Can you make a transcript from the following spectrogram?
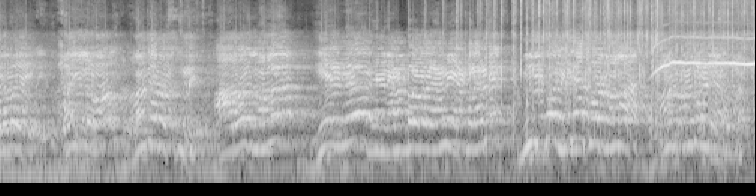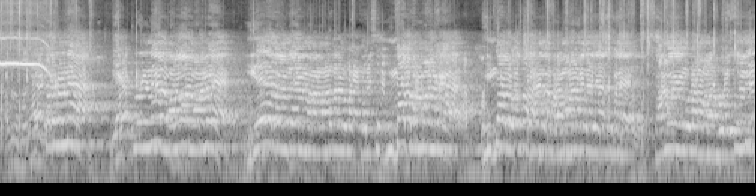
ఇరవై ఐదులో రంజాన్ వస్తుంది. ఆ రోజు మళ్ళా ఏడే నేను ఎంత ఎట్లా మీతో ఇదే చూడ మళ్ళా మనం రంజాన్ చేసుకుంటాం ఎక్కడున్నా ఎట్లున్నా మళ్ళా మనమే ఇదే రంజాన్ మనందరం కూడా కలిసి ఇంకా బ్రహ్మాండంగా ఇంకా ఉత్సాహంగా బ్రహ్మాండంగా చేసుకునే సమయం కూడా మనకు వస్తుంది.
